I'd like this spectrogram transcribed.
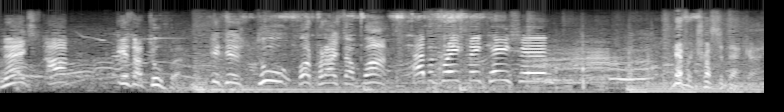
Next up is a twofer. It is two for price of one. Have a great vacation! Never trusted that guy.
